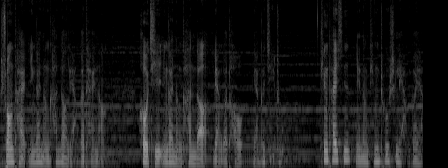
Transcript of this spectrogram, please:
双胎应该能看到两个胎囊。后期应该能看到两个头，两个脊柱，听胎心也能听出是两个呀。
